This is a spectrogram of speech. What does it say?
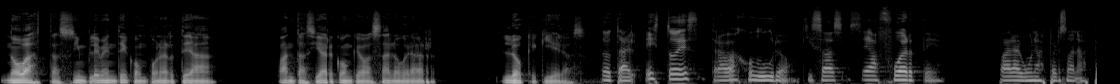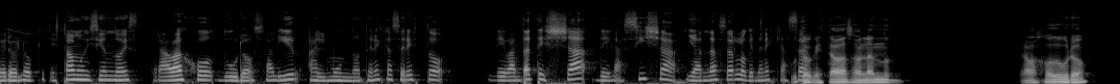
no basta simplemente con ponerte a fantasear con que vas a lograr lo que quieras. Total, esto es trabajo duro, quizás sea fuerte para algunas personas, pero lo que te estamos diciendo es trabajo duro, salir al mundo. Tenés que hacer esto, levántate ya de la silla y anda a hacer lo que tenés que hacer. Justo que estabas hablando, trabajo duro,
